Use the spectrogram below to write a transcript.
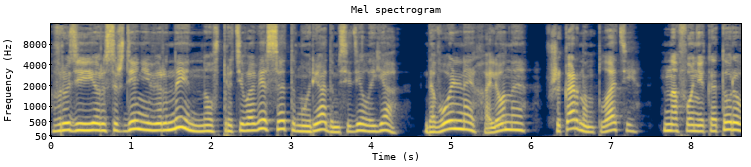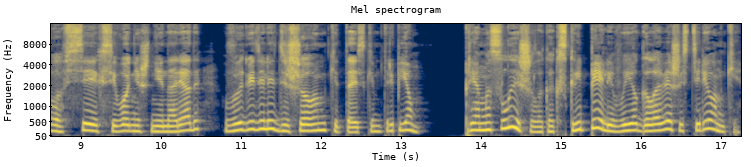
Вроде ее рассуждения верны, но в противовес этому рядом сидела я – довольная, холеная, в шикарном платье, на фоне которого все их сегодняшние наряды выглядели дешевым китайским тряпьем. Прямо слышала, как скрипели в ее голове шестеренки,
